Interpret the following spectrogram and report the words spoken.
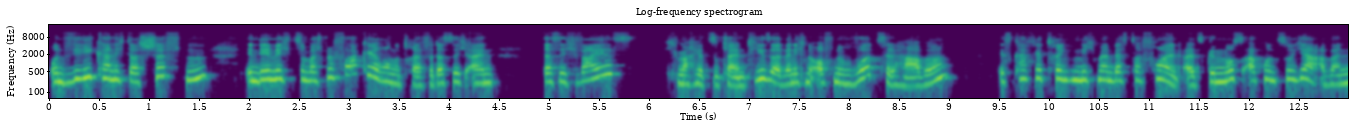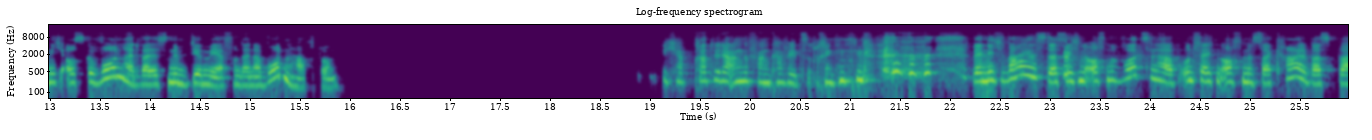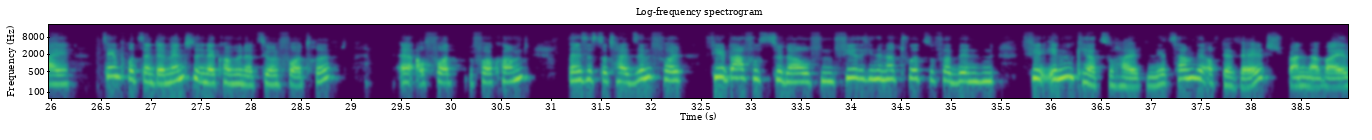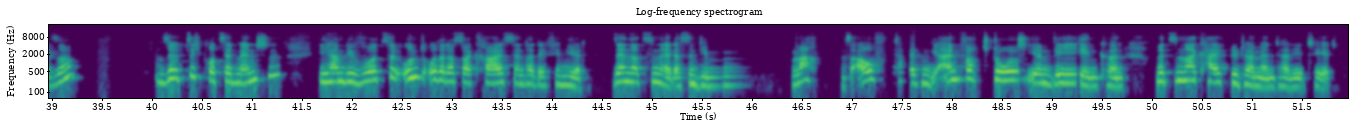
und wie kann ich das shiften, indem ich zum Beispiel Vorkehrungen treffe, dass ich ein, dass ich weiß, ich mache jetzt einen kleinen Teaser, wenn ich eine offene Wurzel habe, ist Kaffee trinken nicht mein bester Freund. Als Genuss ab und zu ja, aber nicht aus Gewohnheit, weil es nimmt dir mehr von deiner Bodenhaftung. Ich habe gerade wieder angefangen, Kaffee zu trinken. Wenn ich weiß, dass ich eine offene Wurzel habe und vielleicht ein offenes Sakral, was bei 10% der Menschen in der Kombination vortrifft, äh, auch vor, vorkommt, dann ist es total sinnvoll, viel barfuß zu laufen, viel sich in der Natur zu verbinden, viel Innenkehr zu halten. Jetzt haben wir auf der Welt spannenderweise 70 Prozent Menschen, die haben die Wurzel und oder das Sakralcenter definiert. Sensationell. Das sind die Macht aufhalten, die einfach stoisch ihren Weg gehen können, mit so einer Kaltblütermentalität.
